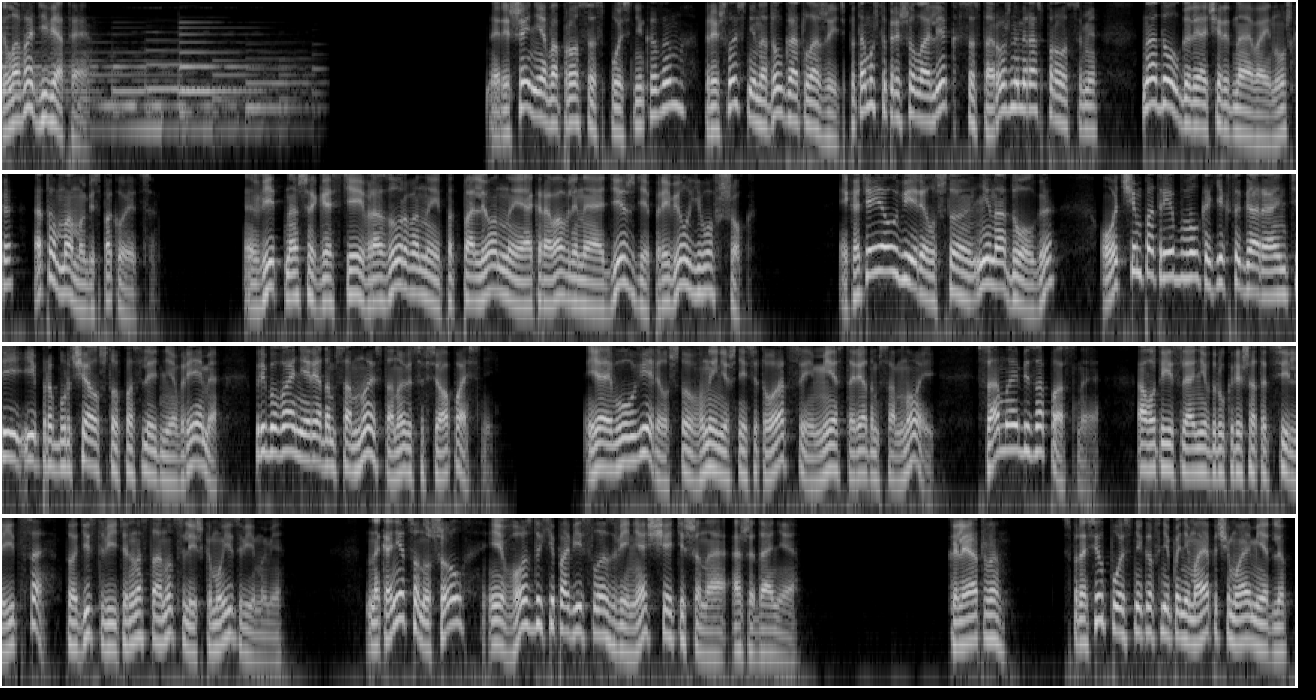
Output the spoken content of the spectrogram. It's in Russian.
Глава 9. Решение вопроса с Постниковым пришлось ненадолго отложить, потому что пришел Олег с осторожными расспросами, надолго ли очередная войнушка, а то мама беспокоится. Вид наших гостей в разорванной, подпаленной и окровавленной одежде привел его в шок. И хотя я уверил, что ненадолго, отчим потребовал каких-то гарантий и пробурчал, что в последнее время пребывание рядом со мной становится все опасней. Я его уверил, что в нынешней ситуации место рядом со мной самое безопасное, а вот если они вдруг решат отселиться, то действительно станут слишком уязвимыми. Наконец он ушел, и в воздухе повисла звенящая тишина ожидания. «Клятва?» — спросил Постников, не понимая, почему я медлю.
